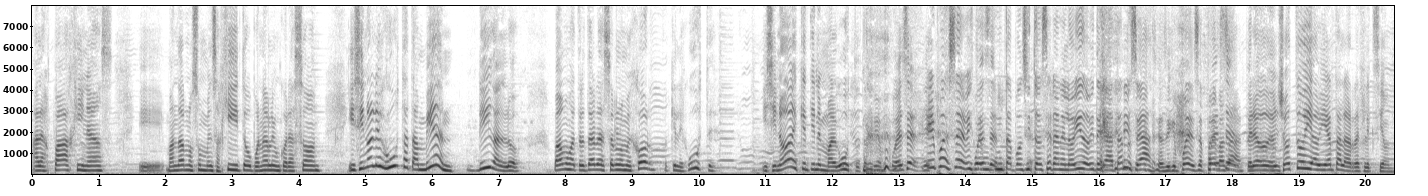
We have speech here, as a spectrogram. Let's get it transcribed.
a las páginas. eh, mandarnos un mensajito, ponerle un corazón. Y si no les gusta también, díganlo. Vamos a tratar de hacerlo mejor, para que les guste. Y si no, es que tienen mal gusto también. Puede ser. Y puede ser, ¿viste? Puede un, ser. un taponcito de cera en el oído, ¿viste? Cada tanto se hace, así que puede, ser, puede, Puede ser, pasar. pero yo estoy abierta a la reflexión.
